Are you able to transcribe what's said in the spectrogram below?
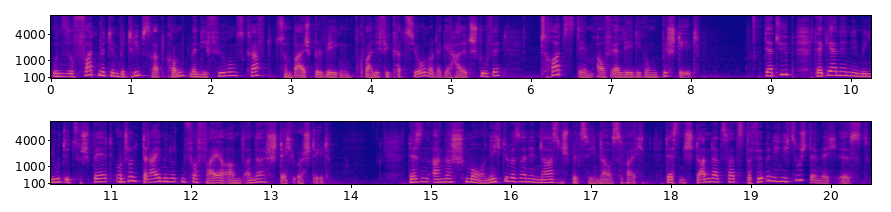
Und sofort mit dem Betriebsrat kommt, wenn die Führungskraft, zum Beispiel wegen Qualifikation oder Gehaltsstufe, trotzdem auf Erledigung besteht. Der Typ, der gerne eine Minute zu spät und schon drei Minuten vor Feierabend an der Stechuhr steht dessen Engagement nicht über seine Nasenspitze hinausreicht, dessen Standardsatz dafür bin ich nicht zuständig ist.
